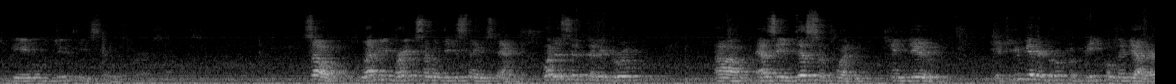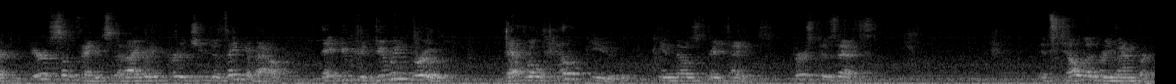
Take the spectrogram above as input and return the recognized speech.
to be able to do these things for ourselves. So let me break some of these things down. What is it that a group, uh, as a discipline, can do? if you get a group of people together, here are some things that I would encourage you to think about that you could do in group that will help you in those three things. First is this it's tell and remember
